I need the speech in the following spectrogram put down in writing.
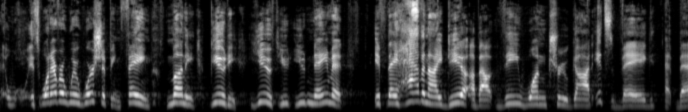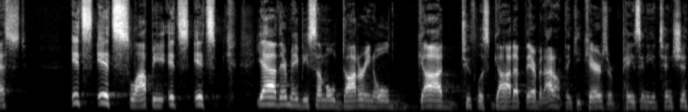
it's whatever we're worshiping fame, money, beauty, youth, you, you name it if they have an idea about the one true God, it's vague at best. It's, it's sloppy. It's, it's, yeah, there may be some old doddering old God, toothless God up there, but I don't think he cares or pays any attention.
